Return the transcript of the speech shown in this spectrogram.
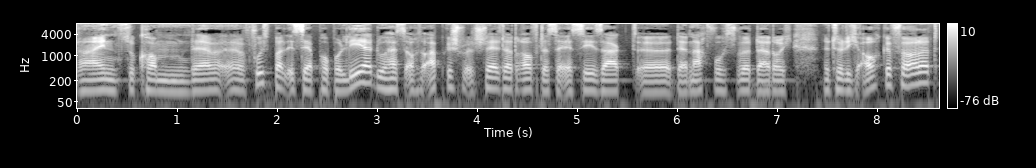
reinzukommen. Der äh, Fußball ist sehr populär. Du hast auch abgestellt darauf, dass der SC sagt, äh, der Nachwuchs wird dadurch natürlich auch gefördert.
